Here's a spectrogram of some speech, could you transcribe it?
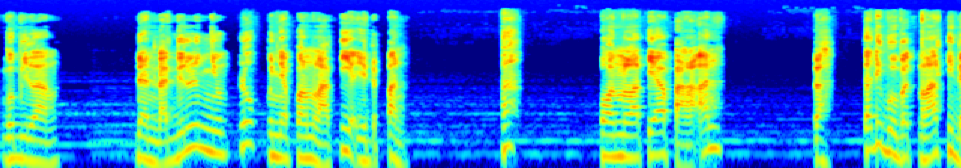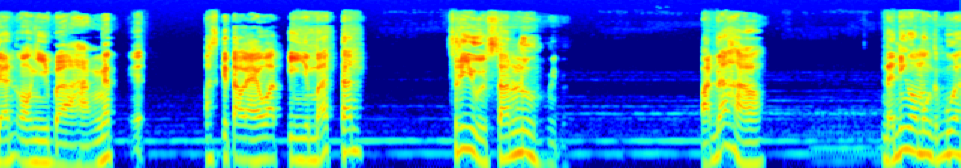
Gue bilang dan tadi lu nyum, lu punya pohon melati ya di depan. Hah? Pohon melati apaan? Lah tadi bobat melati dan wangi banget ya. pas kita lewat di jembatan. Seriusan lu? Gitu. padahal Dani ngomong ke gue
